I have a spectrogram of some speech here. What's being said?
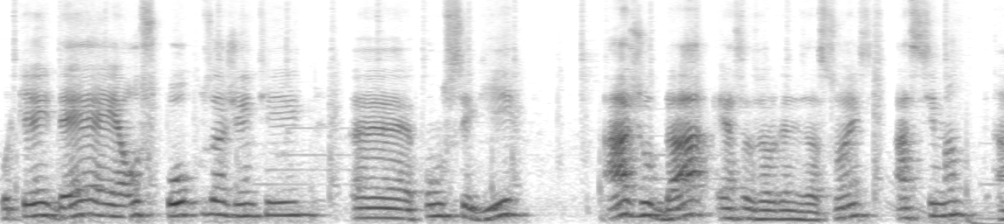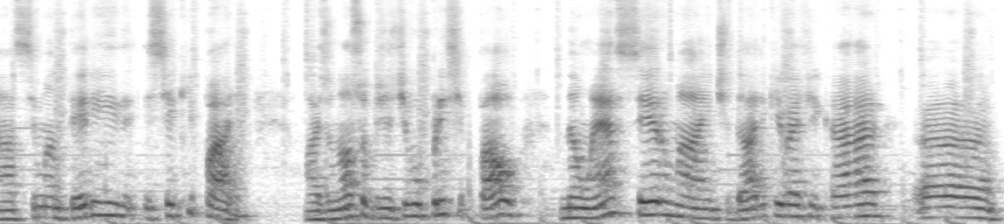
Porque a ideia é, aos poucos, a gente é, conseguir ajudar essas organizações a se, a se manterem e, e se equiparem. Mas o nosso objetivo principal não é ser uma entidade que vai ficar uh,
